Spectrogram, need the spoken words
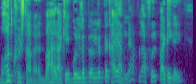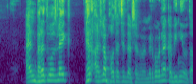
बहुत खुश था भरत। बाहर आके गोलगप्पे, वोलगप्पे खाए हमने, अपना फुल पार्टी करी। एंड भरत वॉज़ लाइक यार, आज ना बहुत अच्छे दर्शन हुए। मेरे को ना कभी नहीं होता,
